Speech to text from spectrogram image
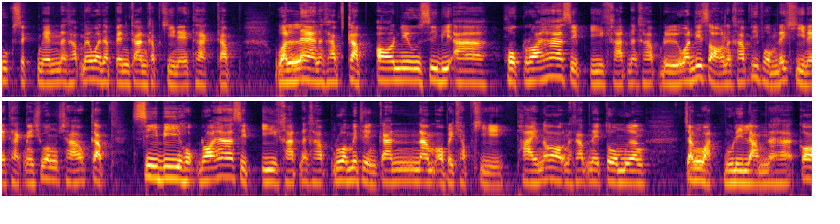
ทุกเซกเมนต์นะครับไม่ว่าจะเป็นการขับขี่ในแท็กกับวันแรกนะครับ กับ All New CBR 650 e cut นะครับหรือวันที่2นะครับที่ผมได้ขี่ในแท็กในช่วงเช้ากับ CB 650 e cut นะครับรวมไปถึงการนำออกไปขับขี่ภายนอกนะครับในตัวเมืองจังหวัดบุรีรัมย์นะฮะก็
